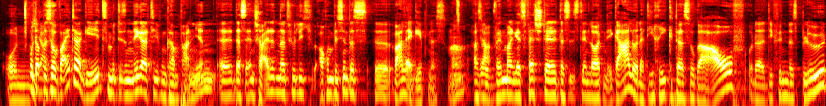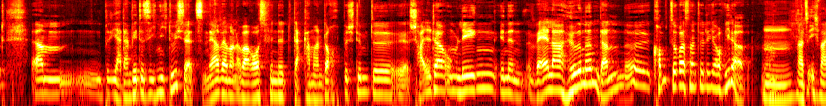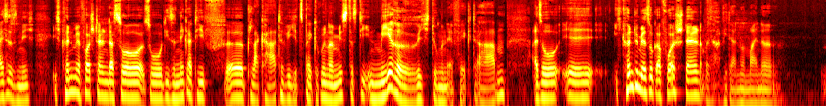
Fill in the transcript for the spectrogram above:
Und, und ob ja. es so weitergeht mit diesen negativen Kampagnen, äh, das entscheidet natürlich auch ein bisschen das äh, Wahlergebnis. Ne? Also ja. wenn man jetzt feststellt, das ist den Leuten egal oder die regt das sogar auf oder die finden das blöd, ähm, ja, dann wird es sich nicht durchsetzen. Ja, wenn man aber herausfindet, da kann man doch bestimmte äh, Schalter umlegen in den Wählerhirnen, dann äh, kommt sowas natürlich auch wieder. Mhm. Also ich weiß es nicht. Ich könnte mir vorstellen, dass so so diese Negativplakate wie jetzt bei Grüner Mist ist, dass die in mehrere Richtungen Effekte haben. Also äh, ich könnte mir sogar vorstellen, aber ja, wieder nur meine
